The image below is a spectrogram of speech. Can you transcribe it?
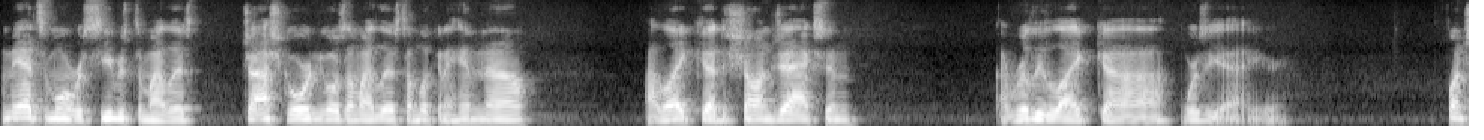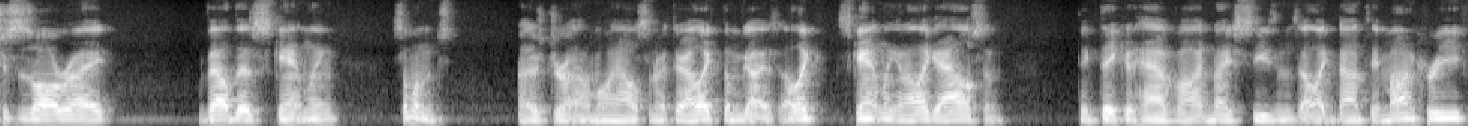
Let me add some more receivers to my list. Josh Gordon goes on my list. I'm looking at him now. I like uh, DeSean Jackson. I really like uh, where's he at here? Funchess is all right. Valdes Scantling. Someone there's Geronimo Allison right there. I like them guys. I like Scantling and I like Allison. I think they could have uh, nice seasons. I like Donte Moncrief.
